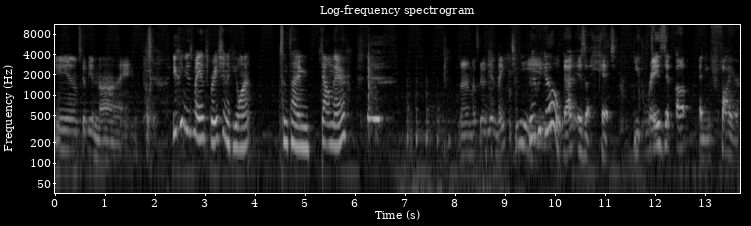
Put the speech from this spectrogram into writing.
And it's gonna be a nine total. You can use my inspiration if you want, since I'm down there. And that's gonna be a 19. There we go. That is a hit. You raise it up and you fire.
